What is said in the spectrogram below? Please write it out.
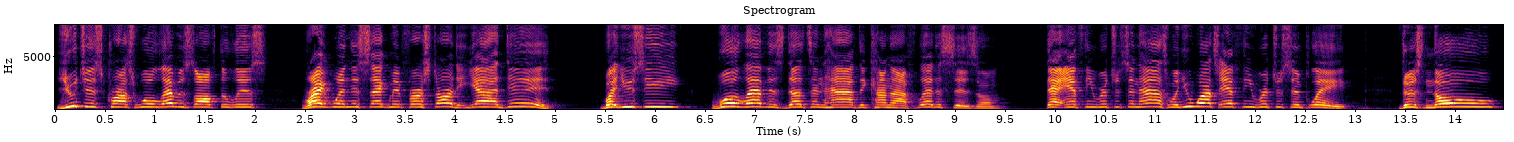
you just crossed Will Levis off the list right when this segment first started. Yeah, I did. But you see, Will Levis doesn't have the kind of athleticism that Anthony Richardson has. When you watch Anthony Richardson play, there's no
